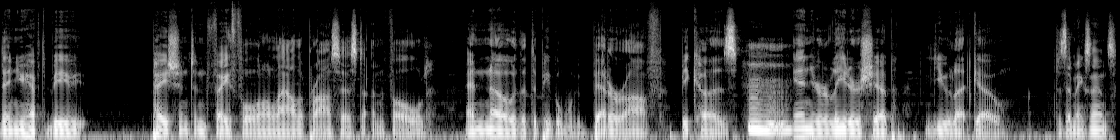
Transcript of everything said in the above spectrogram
then you have to be patient and faithful and allow the process to unfold and know that the people will be better off because Mm-hmm. in your leadership you let go. Does that make sense?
